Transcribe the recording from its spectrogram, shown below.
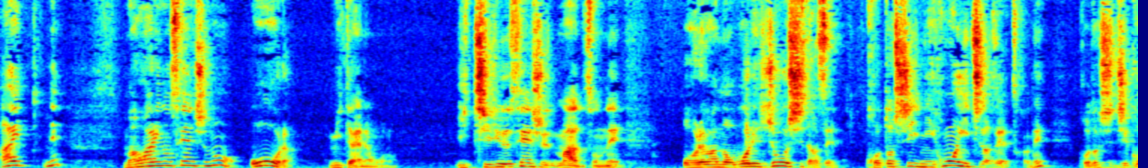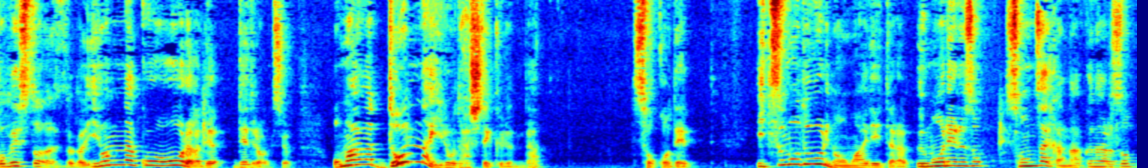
あい、ね、周りの選手のオーラみたいなもの。一流選手まあそのね俺は上り上司だぜ。今年日本一だぜとかね。今年自己ベストだぜとかいろんなこうオーラが出てるわけですよ。お前はどんな色出してくるんだ？そこで。いつも通りのお前でいたら埋もれるぞ。存在感なくなるぞ。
